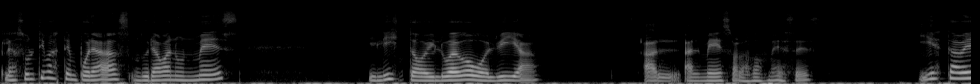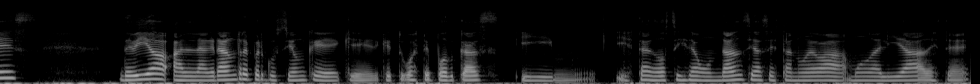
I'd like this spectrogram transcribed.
las últimas temporadas duraban un mes y listo, y luego volvía al, mes o a los dos meses. Y esta vez, debido a la gran repercusión que tuvo este podcast y, esta dosis de abundancias, esta nueva modalidad, este,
